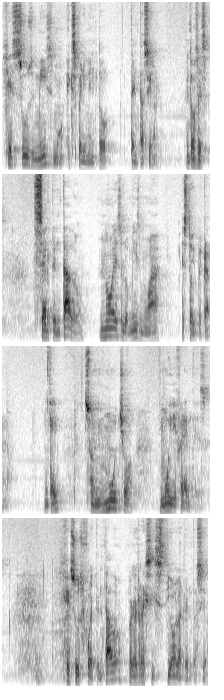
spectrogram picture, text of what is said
Jesús mismo experimentó tentación. Entonces, ser tentado no es lo mismo a estoy pecando. ¿Ok? Son mucho, muy diferentes. Jesús fue tentado, pero él resistió la tentación.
